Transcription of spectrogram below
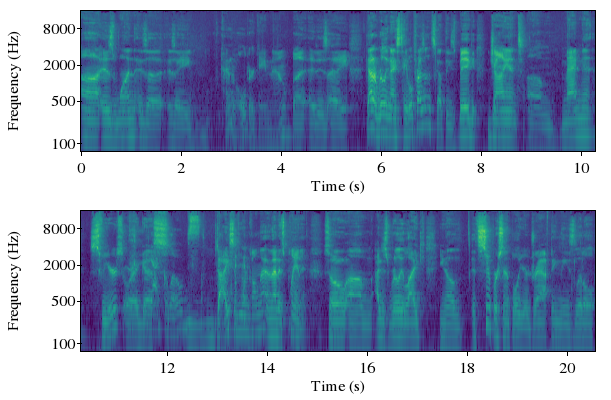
uh, is one is a is a kind of older game now, but it is a got a really nice table presence. It's got these big giant um, magnet spheres, or I Yeah, guess globes. dice, if you want to call them that, and that is Planet. So um, I just really like, you know, it's super simple. You're drafting these little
